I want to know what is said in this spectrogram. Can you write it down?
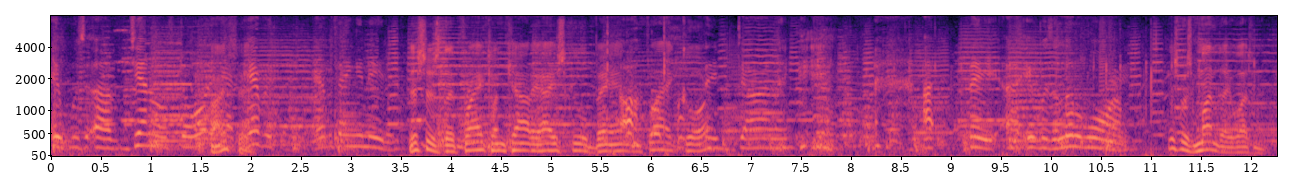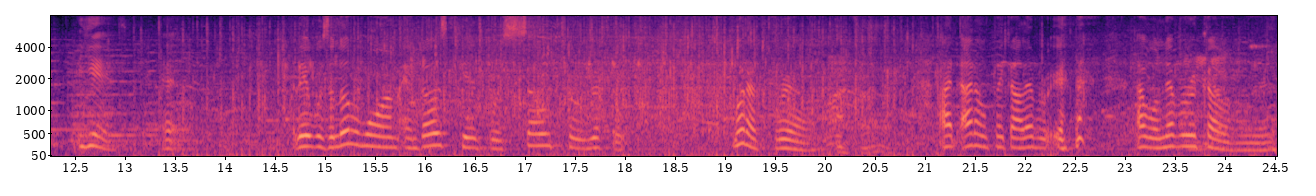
It was a general store. It I see. everything, everything you needed. This is the Franklin County High School Band and Flag Corps. they darling. I, they, uh, it was a little warm. This was Monday, wasn't it? Yes. Uh, it was a little warm, and those kids were so terrific. What a thrill. I, I don't think I'll ever, I will never recover from this.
